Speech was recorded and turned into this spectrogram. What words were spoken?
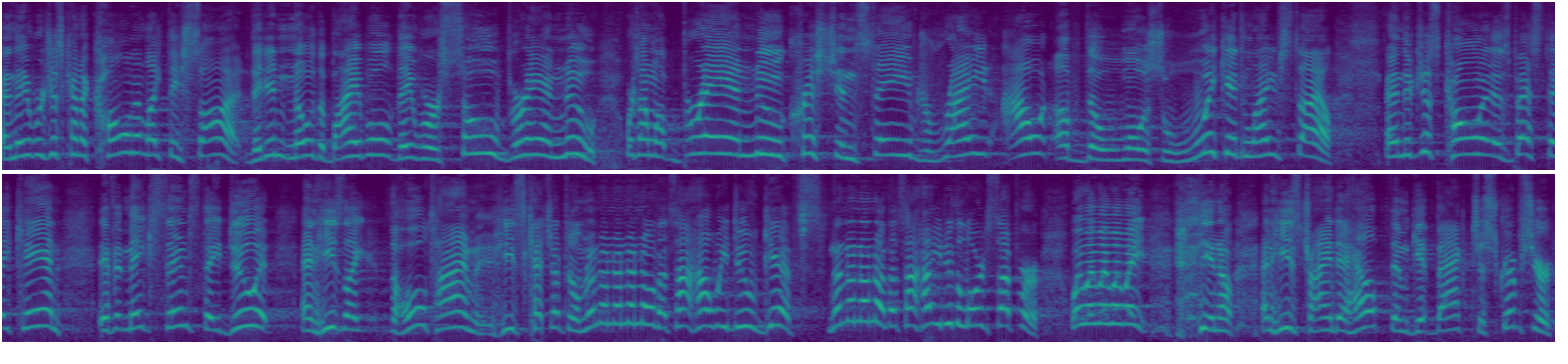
and they were just kind of calling it like they saw it. They didn't know the Bible. They were so brand new. We're talking about brand new Christians saved right out of the most wicked lifestyle. And they're just calling it as best they can. If it makes sense, they do it. And he's like, the whole time, he's catching up to them. No, no, no, no, no, that's not how we do gifts. No, no, no, no, that's not how you do the Lord's Supper. Wait, wait, wait, wait, wait. you know, and he's trying to help them get back to Scripture.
